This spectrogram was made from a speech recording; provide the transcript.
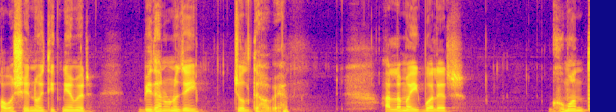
অবশ্যই নৈতিক নিয়মের বিধান অনুযায়ী চলতে হবে। আল্লামা ইকবালের ঘুমান্ত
